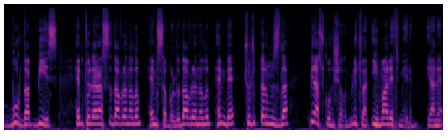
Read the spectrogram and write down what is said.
Burada biz hem toleranslı davranalım hem sabırlı davranalım hem de çocuklarımızla biraz konuşalım. Lütfen ihmal etmeyelim. Yani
